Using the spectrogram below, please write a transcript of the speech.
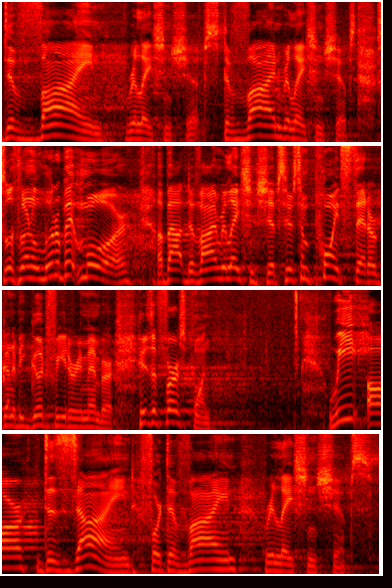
divine relationships. Divine relationships. So let's learn a little bit more about divine relationships. Here's some points that are going to be good for you to remember. Here's the first one we are designed for divine relationships.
